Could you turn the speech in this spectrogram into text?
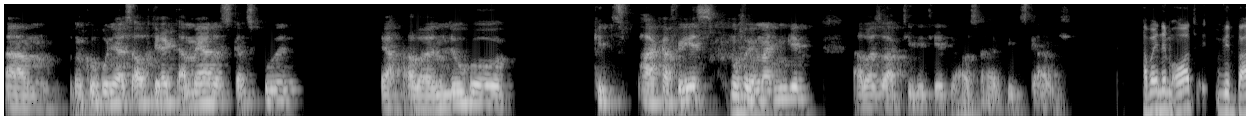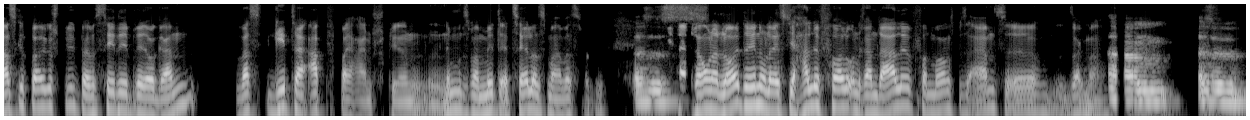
Ähm, und Coruña ist auch direkt am Meer, das ist ganz cool. Ja, aber in Lugo gibt es ein paar Cafés, wo wir mal hingehen, aber so Aktivitäten außerhalb gibt es gar nicht. Aber in dem Ort wird Basketball gespielt, beim CD Bredogan. Was geht da ab bei Heimspielen? Nimm uns mal mit, erzähl uns mal, was. Also da es, 300 Leute hin oder ist die Halle voll und Randale von morgens bis abends? Äh, sag mal. ähm, also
